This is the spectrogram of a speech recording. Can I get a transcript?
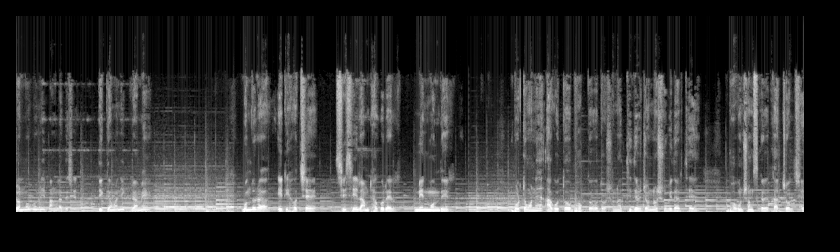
জন্মভূমি বাংলাদেশের দিগ্গামানিক গ্রামে। বন্ধুরা, এটি হচ্ছে শ্রী শ্রী রাম ঠাকুরের মেন মন্দির। বর্তমানে আগত ভক্ত ও দর্শনার্থীদের জন্য সুবিধার্থে ভবন সংস্কারের কাজ চলছে।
